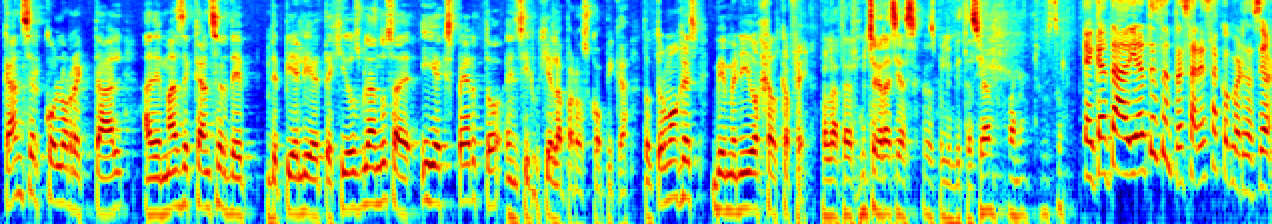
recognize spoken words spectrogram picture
cáncer colorectal, además de cáncer de, piel y de tejidos blandos y experto en cirugía laparoscópica. Doctor Monjes, bienvenido a Health Café. Hola Fer, muchas gracias, gracias por la invitación. Bueno, mucho gusto. Encantada. Y antes de empezar esta conversación,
